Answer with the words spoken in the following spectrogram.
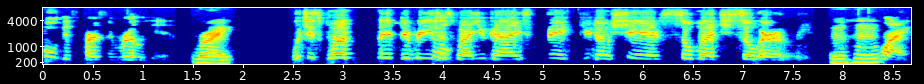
who this person really is. Right. Which is one of the reasons why you guys think you don't share so much so early. Mm-hmm. Right.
